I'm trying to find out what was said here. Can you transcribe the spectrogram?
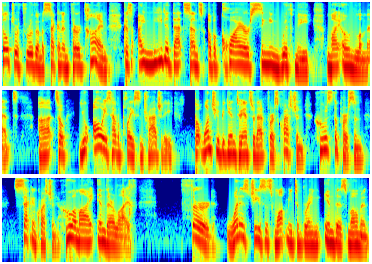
filter through them a second and third time because I needed that sense of a choir singing with me my own lament. Uh, so you always have a place in tragedy. But once you begin to answer that first question, who is the person Second question Who am I in their life? Third, what does Jesus want me to bring in this moment?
